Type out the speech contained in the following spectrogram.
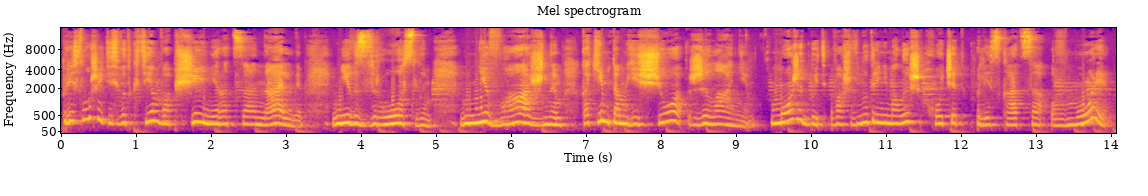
прислушайтесь вот к тем вообще нерациональным, невзрослым, неважным, каким там еще желаниям. Может быть, ваш внутренний малыш хочет плескаться в море?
